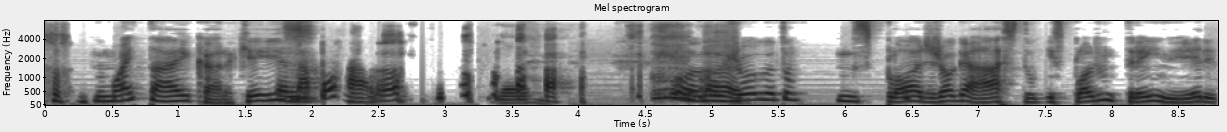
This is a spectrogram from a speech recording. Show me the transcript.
no Muay Thai, cara. Que isso? É na porrada. Pô, no Ai. jogo tu explode, joga ácido, explode um trem nele,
